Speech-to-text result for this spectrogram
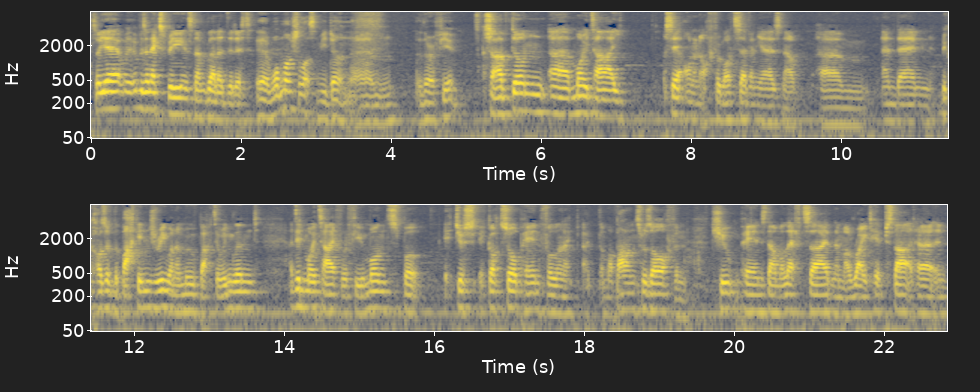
So yeah, it it was an experience, and I'm glad I did it. Yeah. What martial arts have you done? Um, are there a few? So I've done uh, Muay Thai, say on and off for about seven years now. Um, and then because of the back injury, when I moved back to England, I did Muay Thai for a few months, but it just it got so painful, and I, I my balance was off, and shooting pains down my left side, and then my right hip started hurting.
